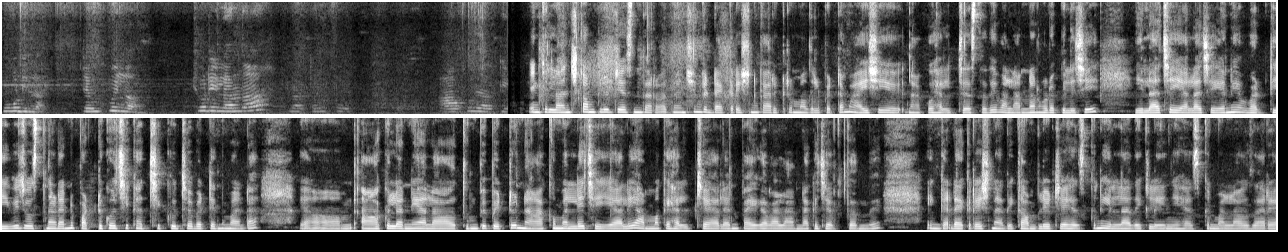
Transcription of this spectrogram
చూడిలా టెంపుల్ చూడిలందా నా టెంపుల్ ఉందా నా టెంపు ఆపు నాకు ఇంకా లంచ్ కంప్లీట్ చేసిన తర్వాత నుంచి ఇంకా డెకరేషన్ కార్యక్రమం మొదలుపెట్టాం ఐషి నాకు హెల్ప్ చేస్తుంది. వాళ్ళ అన్నను కూడా పిలిచి ఇలా చేయి అలా చేయని వాడు టీవీ చూస్తున్నాడని పట్టుకొచ్చి కచ్చి కూర్చోబెట్టింది అనమాట ఆకులన్నీ అలా తుంపి పెట్టు నాకు మళ్ళీ చేయాలి అమ్మకి హెల్ప్ చేయాలని పైగా వాళ్ళ అన్నకి చెప్తుంది. ఇంకా డెకరేషన్ అది కంప్లీట్ చేసేసుకుని ఇల్లు అది క్లీన్ చేసేసుకుని మళ్ళీ ఒకసారి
